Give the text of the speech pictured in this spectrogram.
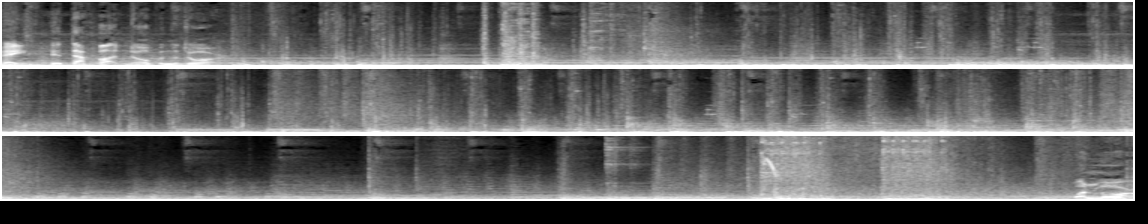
Hey, hit that button to open the door. One more.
